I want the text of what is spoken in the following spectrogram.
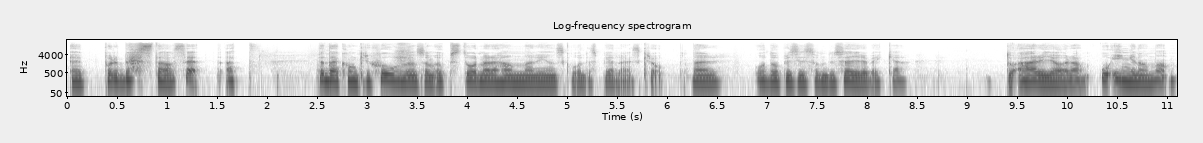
Eh, på det bästa av sätt. Att den där konkretionen som uppstår när det hamnar i en skådespelares kropp. När, och då, precis som du säger, Rebecka, då är det Göran och ingen annan.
